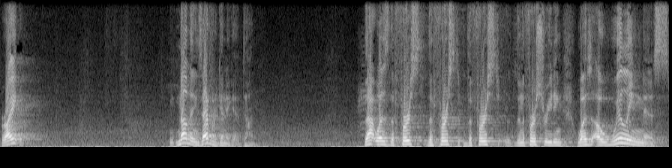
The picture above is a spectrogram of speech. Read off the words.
Right? Nothing's ever going to get done. That was the first, the first, the first, in the first reading was a willingness,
